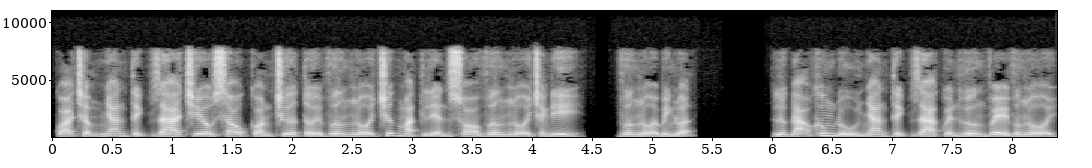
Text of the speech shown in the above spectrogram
Quá chậm nhan tịch ra chiêu sau còn chưa tới vương lỗi trước mặt liền so vương lỗi tránh đi, vương lỗi bình luận. Lực đạo không đủ nhan tịch ra quyền hướng về vương lỗi,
